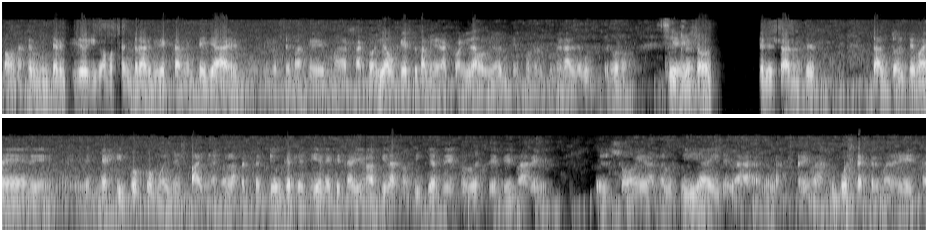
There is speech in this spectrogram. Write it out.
Vamos a hacer un intermedio y vamos a entrar directamente ya en, los temas de más actualidad, aunque esto también era actualidad, obviamente, por el funeral de Bush, pero bueno, sí, son interesantes tanto el tema de, México como el de España, ¿no? la percepción que se tiene, que se ha llegado aquí las noticias de todo este tema de, del PSOE de Andalucía y de la, extrema, supuesta extrema derecha.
